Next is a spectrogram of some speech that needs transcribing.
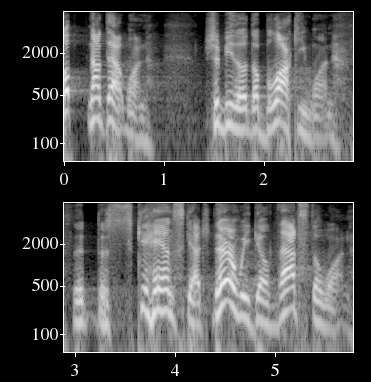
Oh, not that one. Should be the, the blocky one, the, the hand sketch. There we go. That's the one.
